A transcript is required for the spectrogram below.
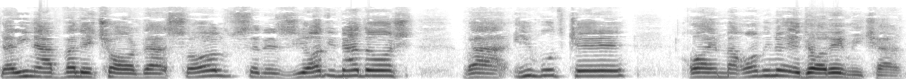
در این اول چهارده سال سن زیادی نداشت و این بود که قائم مقام اینو اداره می‌کرد.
